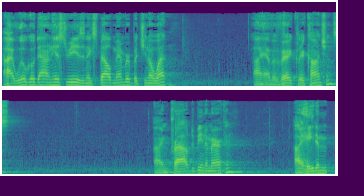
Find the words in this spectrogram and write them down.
I will go down in history as an expelled member, but you know what? I have a very clear conscience. I'm proud to be an American. I hate him.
